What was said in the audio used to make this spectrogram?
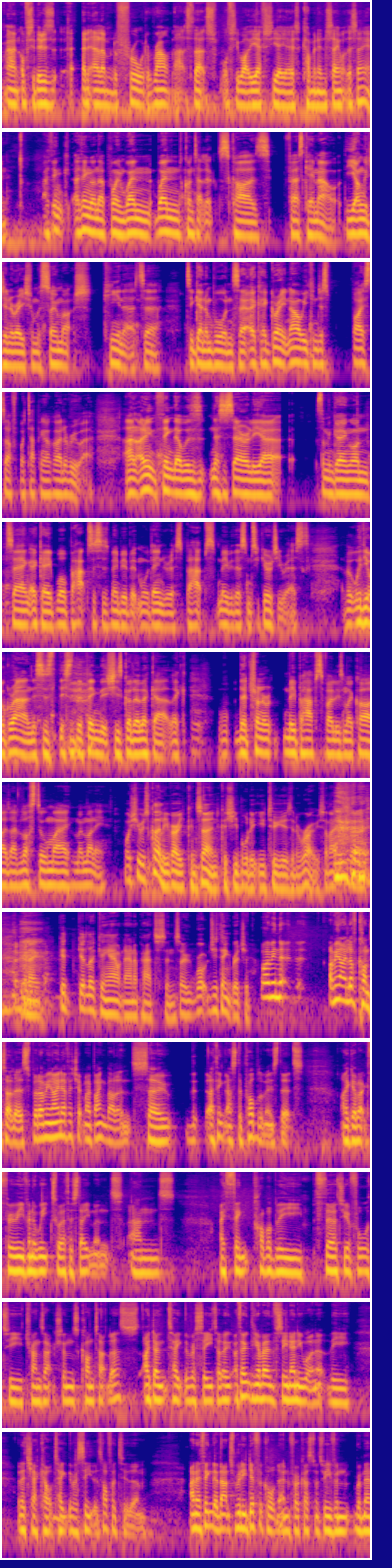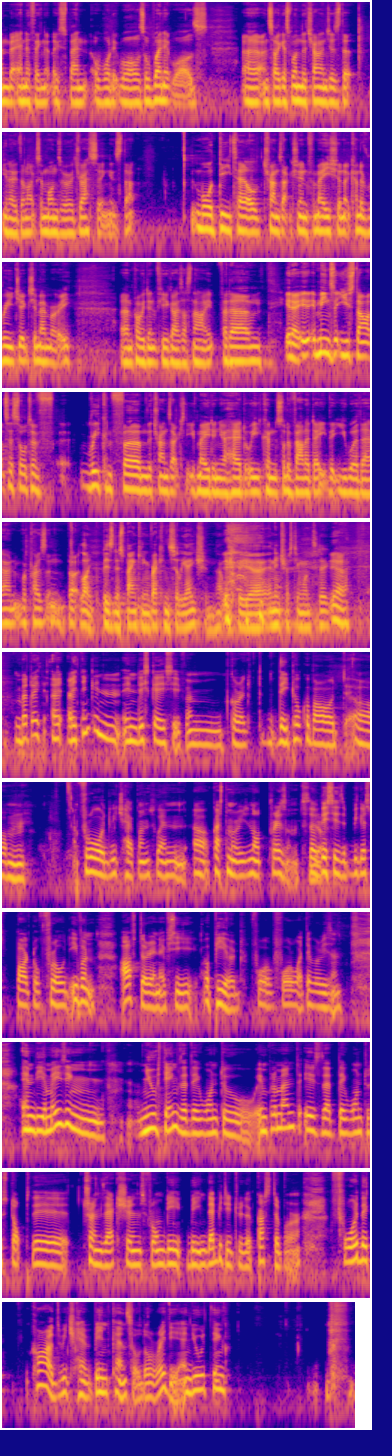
And obviously, there is an element of fraud around that. So that's obviously why the FCA is coming in and saying what they're saying. I think I think on that point, when when contactless cards first came out, the younger generation was so much keener to to get on board and say, okay, great, now we can just buy stuff by tapping our card everywhere. And I don't think there was necessarily uh, something going on saying, okay, well, perhaps this is maybe a bit more dangerous. Perhaps maybe there's some security risks. But with your gran, this is this is the thing that she's got to look at. Like they're trying to maybe perhaps if I lose my card, I've lost all my my money. Well, she was clearly very concerned because she bought it you two years in a row. So that's uh, you know good good looking out, Nana Patterson. So what do you think, Richard? Well, I mean. I mean, I love contactless, but I mean, I never check my bank balance. So th- I think that's the problem is that I go back through even a week's worth of statements and I think probably 30 or 40 transactions contactless. I don't take the receipt. I don't, I don't think I've ever seen anyone at the, at the checkout take the receipt that's offered to them. And I think that that's really difficult then for a customer to even remember anything that they've spent or what it was or when it was. Uh, and so I guess one of the challenges that, you know, the likes of Monzo are addressing is that more detailed transaction information that kind of rejigs your memory. Um, probably didn't for you guys last night, but um, you know, it, it, means that you start to sort of reconfirm the transaction that you've made in your head, or you can sort of validate that you were there and were present. But like business banking reconciliation, that would be uh, an interesting one to do. Yeah, but I, th- I, I think in in this case, if I'm correct, they talk about. Um, fraud which happens when a customer is not present. So yeah. this is the biggest part of fraud, even after NFC appeared for, for whatever reason. And the amazing new thing that they want to implement is that they want to stop the transactions from de- being debited to the customer for the cards which have been cancelled already. And you would think,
